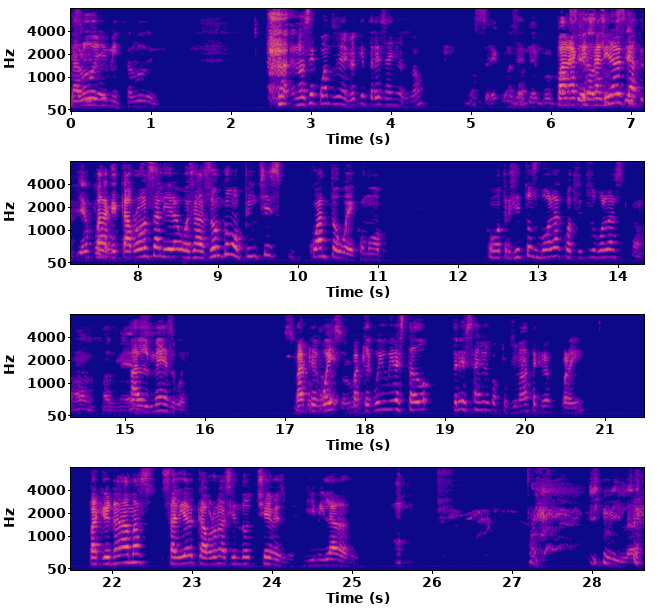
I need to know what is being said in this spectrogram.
Saludos, Jimmy. Saludos, Jimmy. No sé cuántos años, creo que tres años, ¿no? No sé cuánto tiempo. para que era saliera ca- tiempo. Para que cabrón saliera, o sea, son como pinches. ¿Cuánto, güey? Como. Como 300 bolas, 400 bolas Ajá, al mes. al mes, güey. Para que, el güey, para que el güey hubiera estado tres años aproximadamente, creo, por ahí. Para que nada más saliera el cabrón haciendo cheves, güey. Y miladas, güey. Jimmy Lara.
